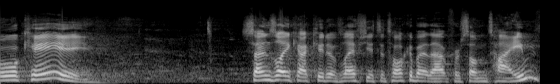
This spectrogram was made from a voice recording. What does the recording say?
Okay. Sounds like I could have left you to talk about that for some time.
